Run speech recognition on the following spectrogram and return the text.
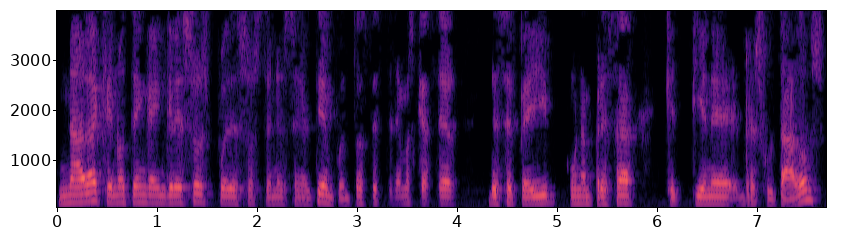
nada que no tenga ingresos puede sostenerse en el tiempo. Entonces tenemos que hacer de SPI una empresa que tiene resultados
